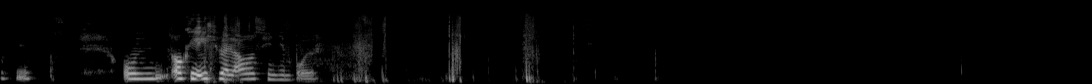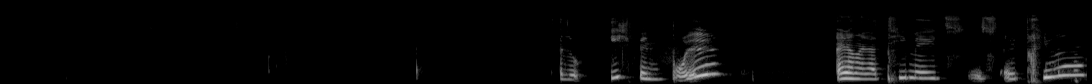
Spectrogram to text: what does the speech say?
Okay. Und okay, ich wähle aus in den Bull. Ich bin Bull. Einer meiner Teammates ist El Primo.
